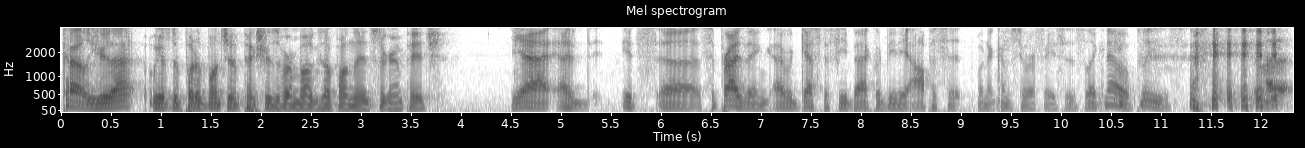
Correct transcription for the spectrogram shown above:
Kyle, you hear that? We have to put a bunch of pictures of our mugs up on the Instagram page. Yeah, I, it's uh, surprising. I would guess the feedback would be the opposite when it comes to our faces. Like, no, please. I,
